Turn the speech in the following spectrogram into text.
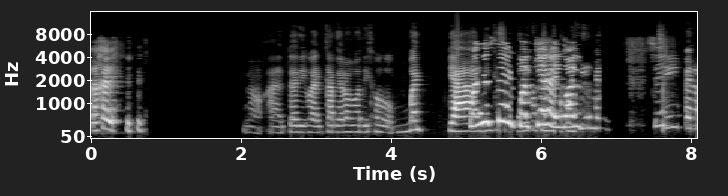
bájale. No, ah, te digo, el cardiólogo dijo, bueno, ya. Puede ser cualquiera, igual. Sí. pero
